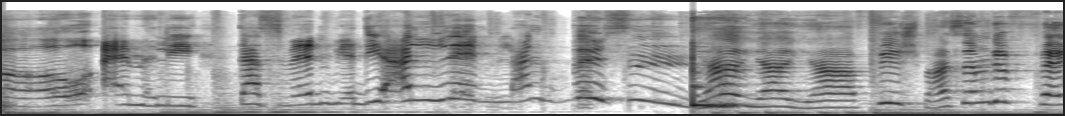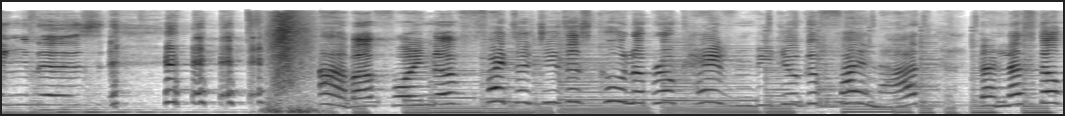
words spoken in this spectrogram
Oh, Emily, das werden wir dir ein Leben lang büßen. Ja, ja, ja, viel Spaß im Gefängnis. Aber Freunde, falls euch dieses coole Brookhaven Video gefallen hat, dann lasst doch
